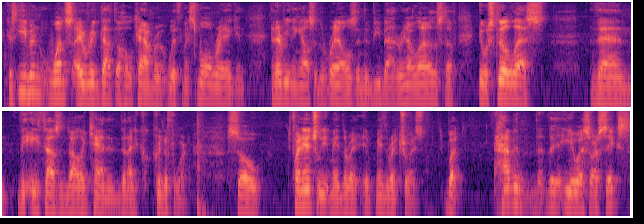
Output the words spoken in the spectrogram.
Because even once I rigged out the whole camera with my small rig and, and everything else, and the rails and the V battery and a lot of other stuff, it was still less than the eight thousand dollar Canon that I couldn't afford. So financially, it made the right it made the right choice. But having the, the EOS R6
